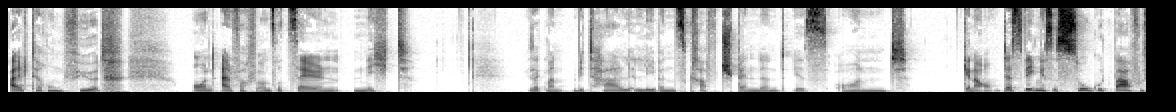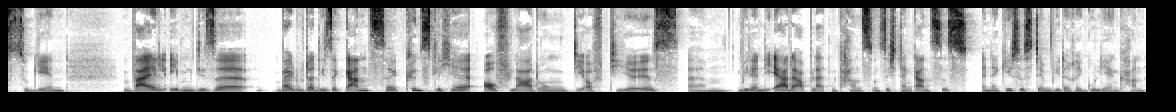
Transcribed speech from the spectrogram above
Alterung führt und einfach für unsere Zellen nicht, wie sagt man, vital lebenskraftspendend ist. Und genau, deswegen ist es so gut, barfuß zu gehen, weil eben diese, weil du da diese ganze künstliche Aufladung, die auf dir ist, ähm, wieder in die Erde ableiten kannst und sich dein ganzes Energiesystem wieder regulieren kann.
